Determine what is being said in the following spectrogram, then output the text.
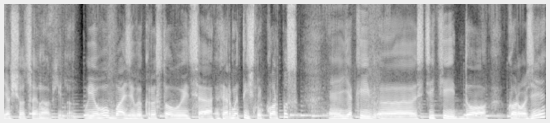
якщо це необхідно. У його базі використовується герметичний корпус, е, який е, стійкий до корозії.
